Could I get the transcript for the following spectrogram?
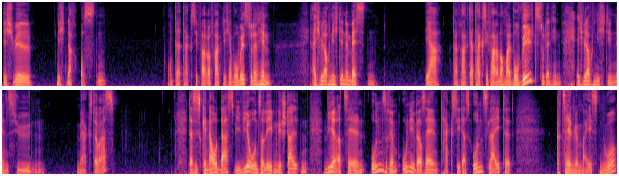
ich will nicht nach Osten. Und der Taxifahrer fragt dich, ja, wo willst du denn hin? Ja, ich will auch nicht in den Westen. Ja, da fragt der Taxifahrer nochmal, wo willst du denn hin? Ich will auch nicht in den Süden. Merkst du was? Das ist genau das, wie wir unser Leben gestalten. Wir erzählen unserem universellen Taxi, das uns leitet, erzählen wir meist nur,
